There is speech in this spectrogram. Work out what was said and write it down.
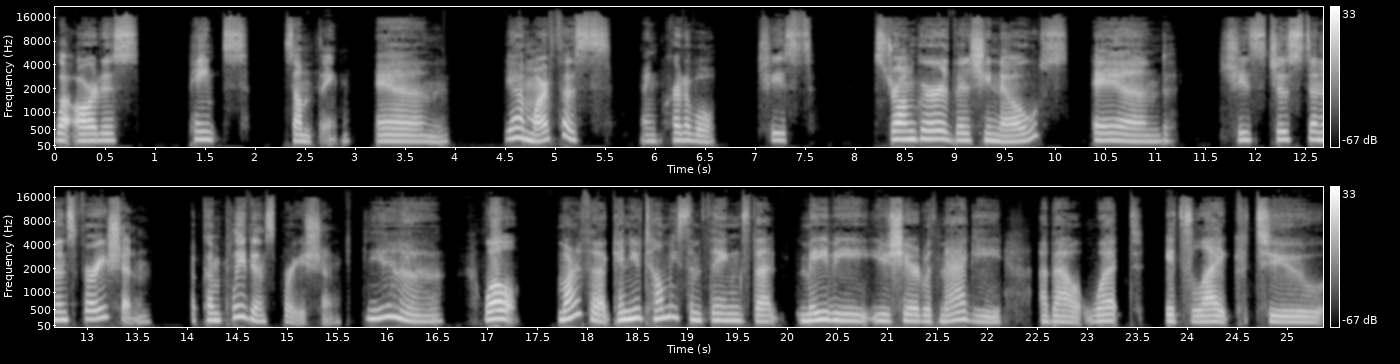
the artist paints something. And yeah, Martha's incredible. She's stronger than she knows. And she's just an inspiration a complete inspiration. Yeah. Well, Martha, can you tell me some things that maybe you shared with Maggie about what it's like to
